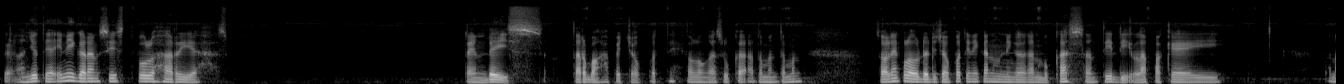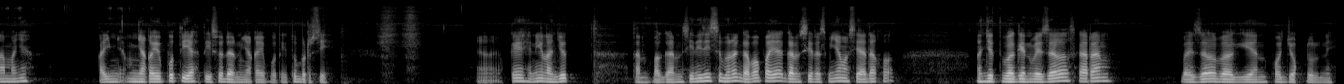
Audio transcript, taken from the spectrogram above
oke lanjut ya. Ini garansi 10 hari ya. 10 days. Ntar bang HP copot deh kalau nggak suka teman-teman soalnya kalau udah dicopot ini kan meninggalkan bekas nanti dilap pakai apa namanya kayu minyak kayu putih ya tisu dan minyak kayu putih itu bersih. Ya, oke ini lanjut. Tanpa garansi ini sih sebenarnya nggak apa-apa ya garansi resminya masih ada kok. Lanjut bagian bezel sekarang. Bezel bagian pojok dulu nih.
